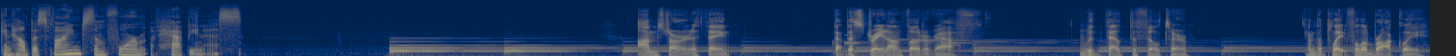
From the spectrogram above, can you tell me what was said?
can help us find some form of happiness. I'm starting to think that the straight on photograph without the filter and the plate full of broccoli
